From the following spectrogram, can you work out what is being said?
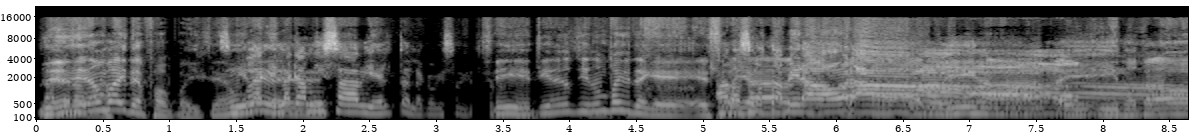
Tiene, un vibe de fuckboy. Sí, un la, es la de- camisa abierta, la camisa abierta. Sí, tiene, tiene un vibe de que Ahora se lo está- mira, a- ahora. a- a tu hija y, y no te la va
